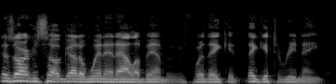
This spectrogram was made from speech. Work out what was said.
does Arkansas got to win at Alabama before they could they get to rename it?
